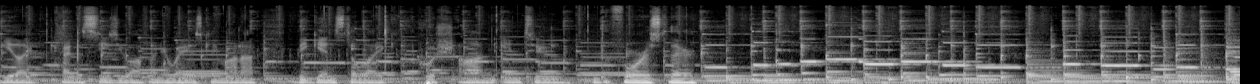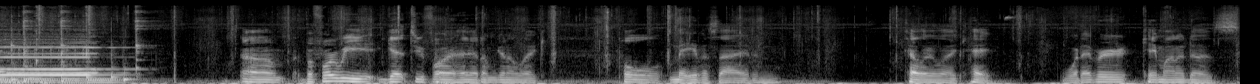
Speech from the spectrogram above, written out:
he like kind of sees you off on your way as Kaimana begins to like push on into the forest there. Before we get too far ahead, I'm gonna like pull Maeve aside and tell her like, "Hey, whatever Kaimana does,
